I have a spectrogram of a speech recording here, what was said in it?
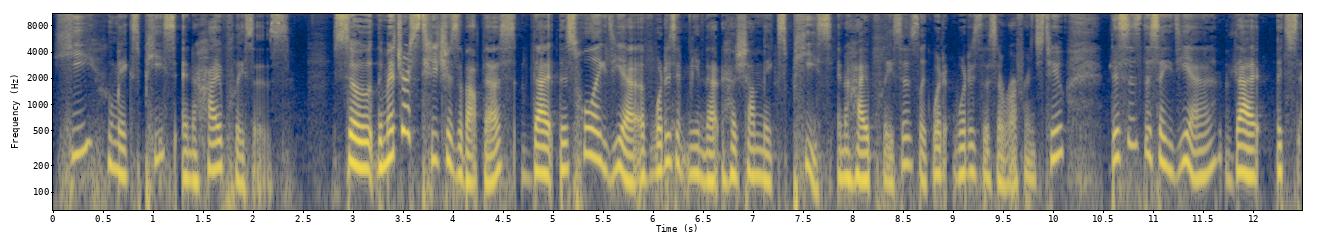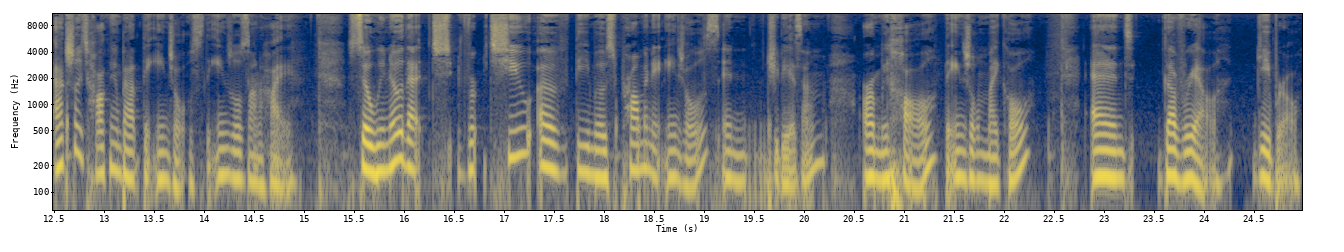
He who makes peace in high places. So the Midrash teaches about this, that this whole idea of what does it mean that Hashem makes peace in high places? Like what what is this a reference to? This is this idea that it's actually talking about the angels, the angels on high. So we know that two of the most prominent angels in Judaism are Michal, the angel Michael, and Gabriel, Gabriel.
